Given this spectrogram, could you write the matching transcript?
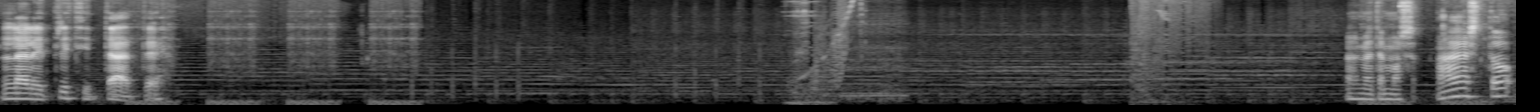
la electricidad. Metemos a esto.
